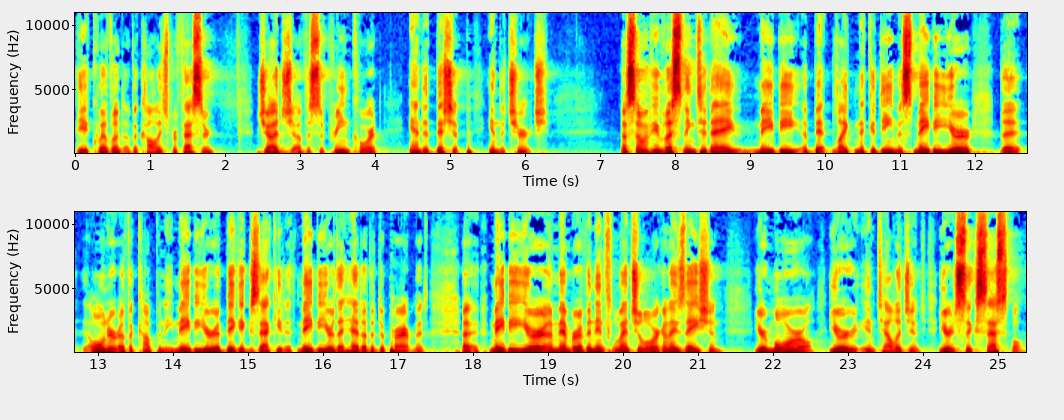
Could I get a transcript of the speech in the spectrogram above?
the equivalent of a college professor, judge of the Supreme Court, and a bishop in the church. Now, some of you listening today may be a bit like Nicodemus. Maybe you're the owner of a company. Maybe you're a big executive. Maybe you're the head of a department. Uh, maybe you're a member of an influential organization. You're moral. You're intelligent. You're successful.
